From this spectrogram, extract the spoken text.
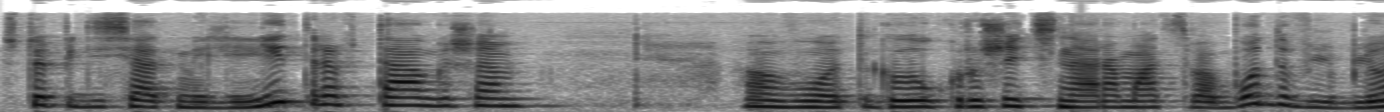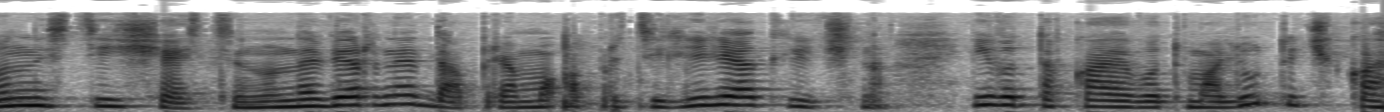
150 миллилитров также. Вот, головокружительный аромат свободы, влюбленности и счастья. Ну, наверное, да, прямо определили отлично. И вот такая вот малюточка.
